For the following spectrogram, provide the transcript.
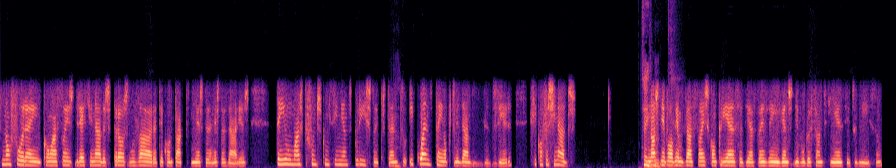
se não forem com ações direcionadas para os levar a ter contacto nesta, nestas áreas, têm um mais profundo desconhecimento por isto e, portanto, e quando têm a oportunidade de, de ver, ficam fascinados. Sim. Nós desenvolvemos ações com crianças e ações em eventos de divulgação de ciência e tudo isso.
